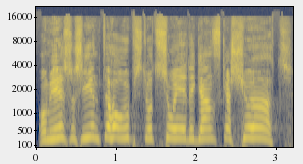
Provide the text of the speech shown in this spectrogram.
Om Jesus inte har uppstått så är det ganska kört.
